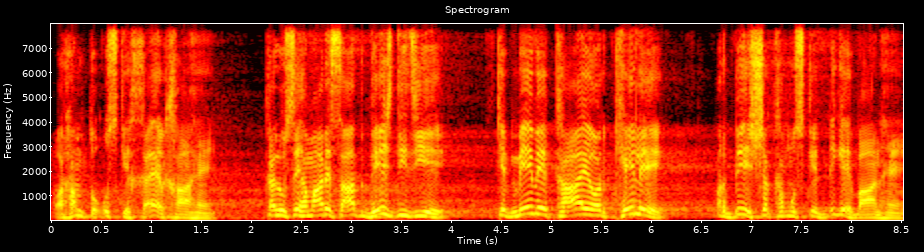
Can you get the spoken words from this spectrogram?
اور ہم تو اس کے خیر خواہ ہیں۔ کل اسے ہمارے ساتھ بھیج دیجیے کہ میوے کھائے اور کھیلے، اور بے شک ہم اس کے نگہ بان ہیں۔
